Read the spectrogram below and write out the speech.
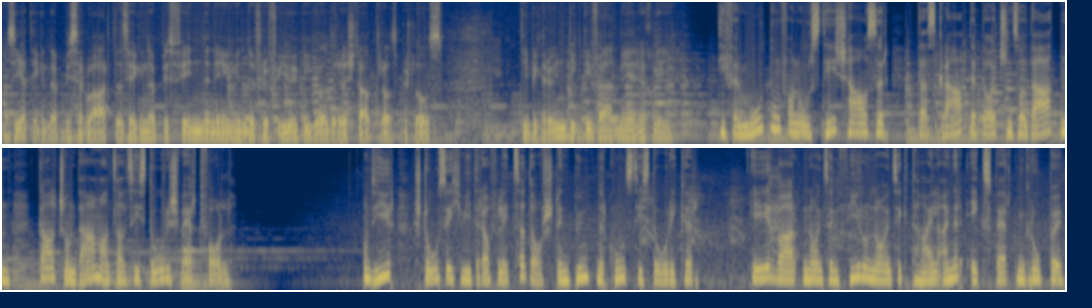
Also ich hatte irgendetwas erwartet, dass ich irgendetwas finden, irgendeine Verfügung oder ein Stadtratsbeschluss. Die Begründung, die fehlt mir ein bisschen. Die Vermutung von Urs Tischhauser, das Grab der deutschen Soldaten, galt schon damals als historisch wertvoll. Und hier stoße ich wieder auf Letza Dosch, den Bündner Kunsthistoriker. Er war 1994 Teil einer Expertengruppe,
